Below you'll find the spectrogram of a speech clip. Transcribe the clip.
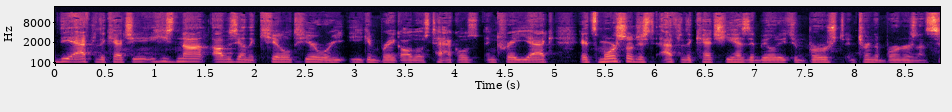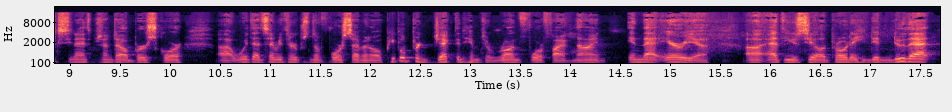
the after the catch. He, he's not obviously on the Kittle tier where he, he can break all those tackles and create YAC. It's more so just after the catch, he has the ability to burst and turn the burners on 69th percentile burst score uh, with that 73% of 470. People projected him to run 459 in that area uh, at the UCLA Pro Day. He didn't do that.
